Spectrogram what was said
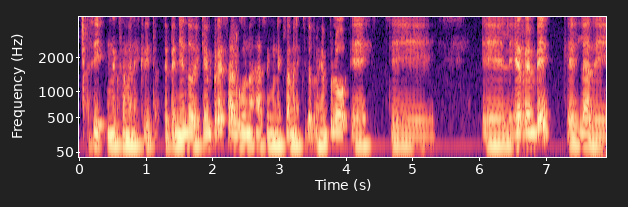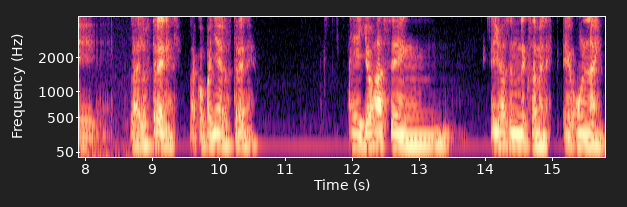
Sí, un examen escrito. Dependiendo de qué empresa, algunos hacen un examen escrito. Por ejemplo, este, el RMB, que es la de, la de los trenes, la compañía de los trenes. Ellos hacen, ellos hacen un examen eh, online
